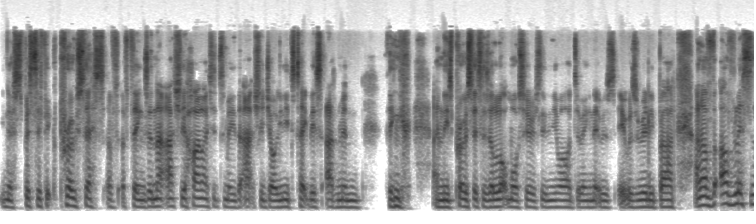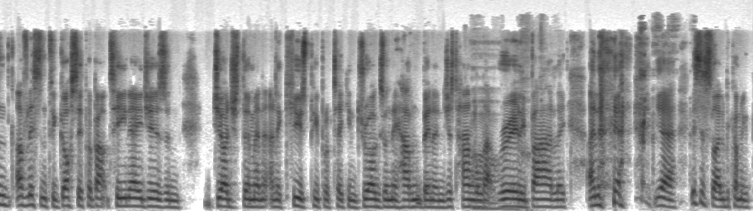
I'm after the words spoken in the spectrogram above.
you know specific process of, of things. And that actually highlighted to me that actually joel you need to take this admin thing and these processes a lot more seriously than you are doing. And it was it was really bad. And i've i've listened i've listened to gossip about teenagers and judged them and, and accused people of taking drugs when they haven't been and just handled oh. that really badly. And yeah this is slightly becoming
